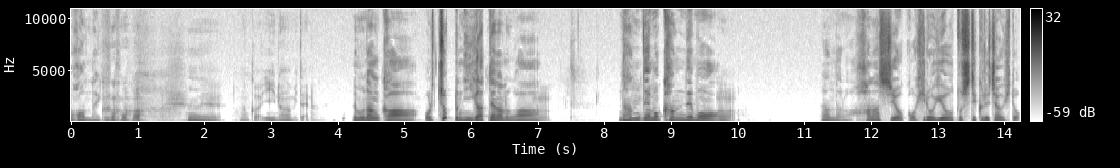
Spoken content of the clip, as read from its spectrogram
わかんないけど、うん。ねなんかいいなみたいでもなんか俺ちょっと苦手なのな、が、うん。何でもかんでうも、ん、なんだろう話をこう広げようとしてくれちゃう人。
